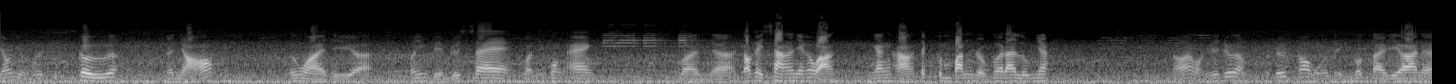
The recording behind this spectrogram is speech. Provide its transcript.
dấu hiệu chung cư á, nhỏ nhỏ. Ở ngoài thì à, có những tiệm rửa xe và những quán ăn. Và à, có cây xăng nha các bạn ngân hàng Techcombank rồi ở đây luôn nha. Đó, bạn thấy trước không? Ở trước có một cái tiệm Lotte nữa.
